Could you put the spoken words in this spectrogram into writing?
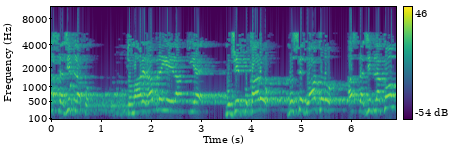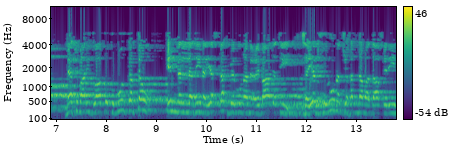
استجب لكم. تمہارے رب نے یہ اعلان کیا ہے. مجھے پکارو، مجھ سے دعا کرو. استجب لكم، میں تمہاری دعا کو قبول کرتا ہوں. ان الذين يستكبرون عن عبادتي سيدخلون جهنم داخرين.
